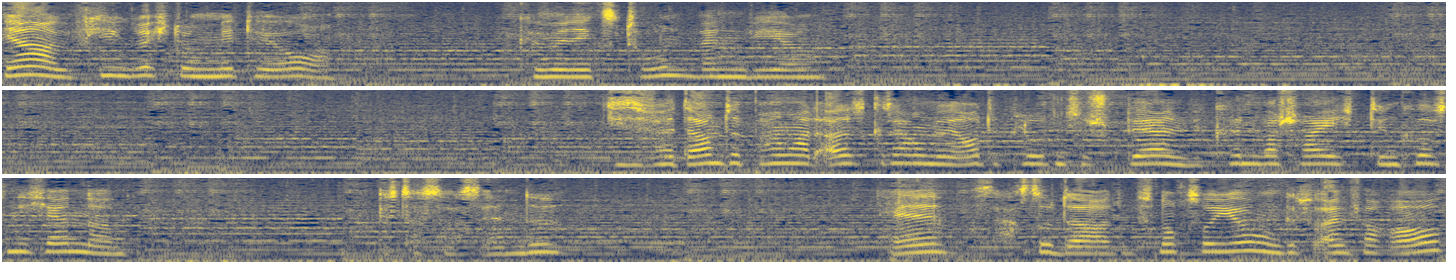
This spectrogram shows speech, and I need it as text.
Ja, wir fliegen Richtung Meteor. Können wir nichts tun, wenn wir... Diese verdammte Palm hat alles getan, um den Autopiloten zu sperren. Wir können wahrscheinlich den Kurs nicht ändern. Ist das das Ende? Hä? Was sagst du da? Du bist noch so jung. Gibst einfach auf?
